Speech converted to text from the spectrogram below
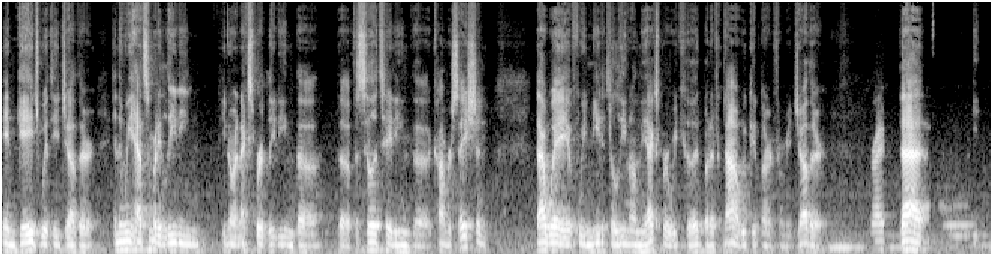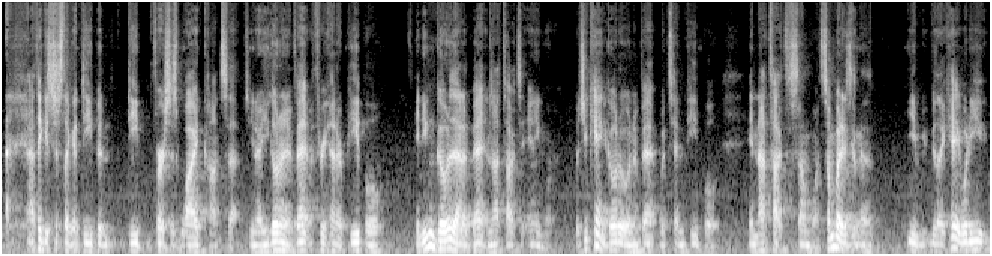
engage with each other, and then we had somebody leading, you know, an expert leading the the facilitating the conversation that way, if we needed to lean on the expert, we could, but if not, we could learn from each other. Right. That I think it's just like a deep and deep versus wide concept. You know, you go to an event with 300 people, and you can go to that event and not talk to anyone, but you can't go to an event with 10 people and not talk to someone. Somebody's gonna be like, "Hey, what are you?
